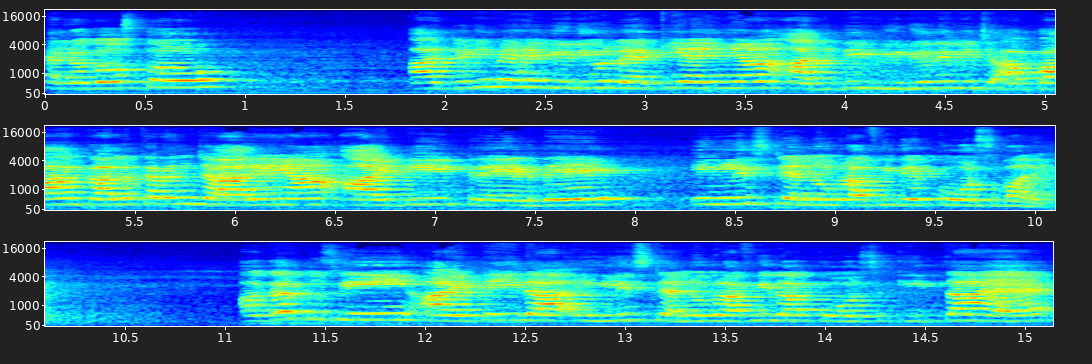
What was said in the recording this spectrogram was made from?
ਹੈਲੋ ਦੋਸਤੋ, ਅੱਜ ਜਿਹੜੀ ਮੈਂ ਇਹ ਵੀਡੀਓ ਲੈ ਕੇ ਆਈ ਆ ਅੱਜ ਦੀ ਵੀਡੀਓ ਦੇ ਵਿੱਚ ਆਪਾਂ ਗੱਲ ਕਰਨ ਜਾ ਰਹੇ ਹਾਂ ਆਈਟੀ ਟ੍ਰੇਡ ਦੇ ਇੰਗਲਿਸ਼ ਸਟੈਨੋਗ੍ਰਾਫੀ ਦੇ ਕੋਰਸ ਬਾਰੇ। ਅਗਰ ਤੁਸੀਂ ਆਈਟੀ ਦਾ ਇੰਗਲਿਸ਼ ਸਟੈਨੋਗ੍ਰਾਫੀ ਦਾ ਕੋਰਸ ਕੀਤਾ ਹੈ,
